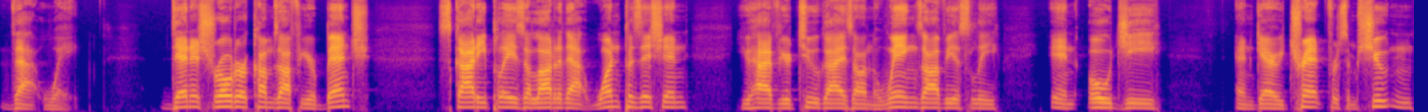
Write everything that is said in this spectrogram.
that way. Dennis Schroeder comes off your bench. Scotty plays a lot of that one position. You have your two guys on the wings, obviously, in OG and Gary Trent for some shooting.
